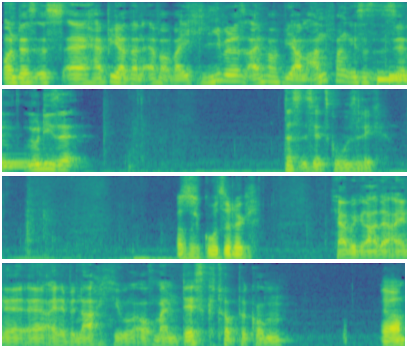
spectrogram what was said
Und das ist äh, Happier Than Ever, weil ich liebe das einfach, wie am Anfang ist es, es ist ja nur diese... Das ist jetzt gruselig. Das ist gruselig. Ich habe gerade eine, äh, eine Benachrichtigung auf meinem Desktop bekommen Ja.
